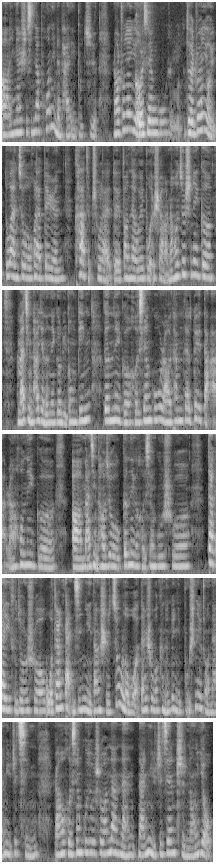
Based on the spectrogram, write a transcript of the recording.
啊，应该是新加坡那边拍的一部剧，然后中间有何仙姑什么的，对，中间有一段就后来被人 cut 出来，对，放在微博上，然后就是那个马景涛演的那个吕洞宾跟那个何仙姑，然后他们在对打，然后那个啊马景涛就跟那个何仙姑说，大概意思就是说我非常感激你当时救了我，但是我可能对你不是那种男女之情，然后何仙姑就说那男男女之间只能有。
